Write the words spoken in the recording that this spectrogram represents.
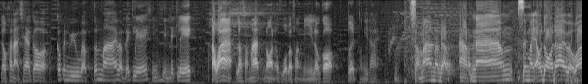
แล้วขณะแช่ก็ก็เป็นวิวแบบต้นไม้แบบเล็กๆหินหินเล็ก ๆ แต่ว่าเราสามารถนอนเอาหัวไปฝั่งนี้ แล้วก็เปิดตรงนี้ได้ สามารถมาแบบอาบน้ำ semi outdoor ได้แบบว่า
